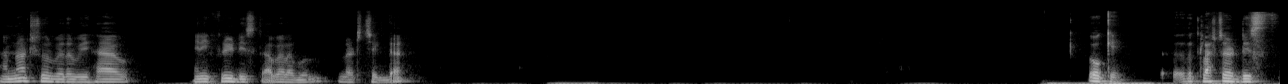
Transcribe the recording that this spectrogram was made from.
I'm not sure whether we have any free disk available. Let's check that okay. The cluster disk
